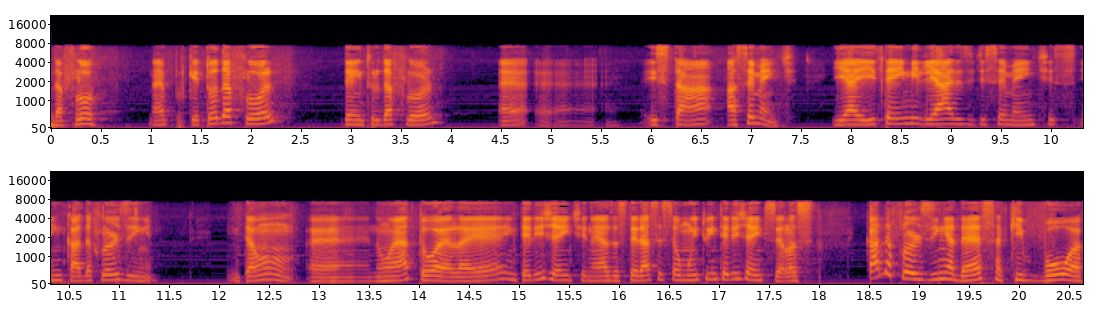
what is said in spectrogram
da flor, né? Porque toda flor, dentro da flor, é, é, está a semente. E aí tem milhares de sementes em cada florzinha. Então, é, não é à toa, ela é inteligente, né? As asteráceas são muito inteligentes. Elas, cada florzinha dessa que voa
